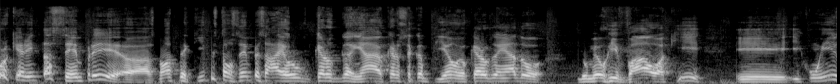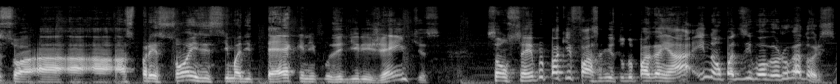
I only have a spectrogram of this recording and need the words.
porque a gente está sempre, as nossas equipes estão sempre pensando, ah, eu quero ganhar, eu quero ser campeão, eu quero ganhar do, do meu rival aqui. E, e com isso, a, a, a, as pressões em cima de técnicos e dirigentes são sempre para que faça de tudo para ganhar e não para desenvolver os jogadores.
